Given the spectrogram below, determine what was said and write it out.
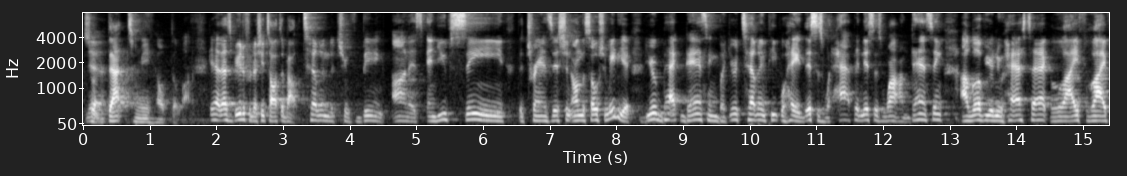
So yeah. that to me helped a lot. Yeah, that's beautiful that she talked about telling the truth, being honest, and you've seen the transition on the social media. You're back dancing, but you're telling people, hey, this is what happened. This is why I'm dancing. I love your new hashtag, life, life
